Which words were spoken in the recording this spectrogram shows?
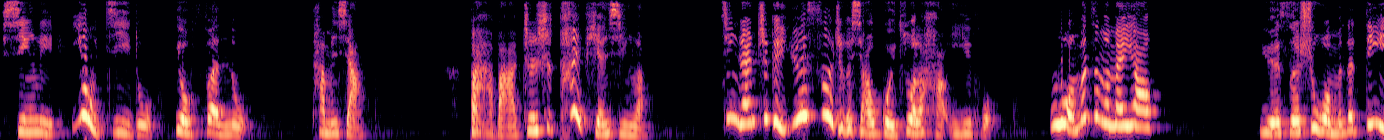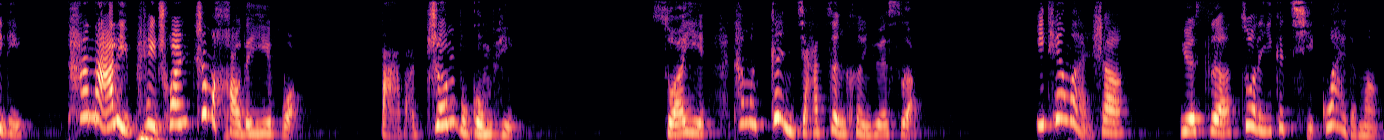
心里又嫉妒又愤怒。他们想，爸爸真是太偏心了，竟然只给约瑟这个小鬼做了好衣服，我们怎么没有？约瑟是我们的弟弟。他哪里配穿这么好的衣服？爸爸真不公平。所以他们更加憎恨约瑟。一天晚上，约瑟做了一个奇怪的梦。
